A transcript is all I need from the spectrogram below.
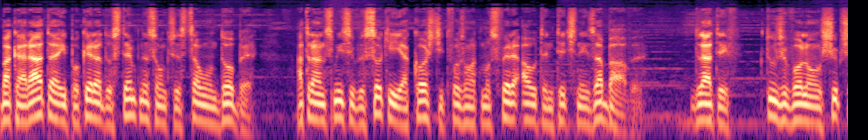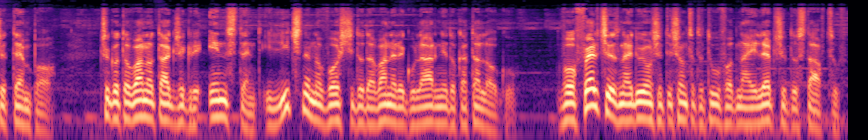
bakarata i pokera dostępne są przez całą dobę, a transmisje wysokiej jakości tworzą atmosferę autentycznej zabawy. Dla tych, którzy wolą szybsze tempo, przygotowano także gry instant i liczne nowości dodawane regularnie do katalogu. W ofercie znajdują się tysiące tytułów od najlepszych dostawców,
